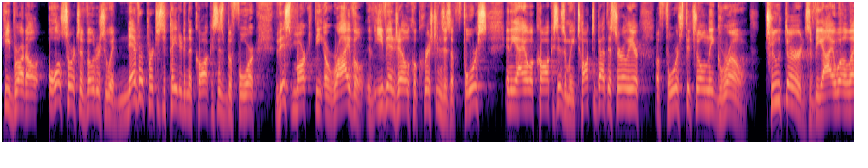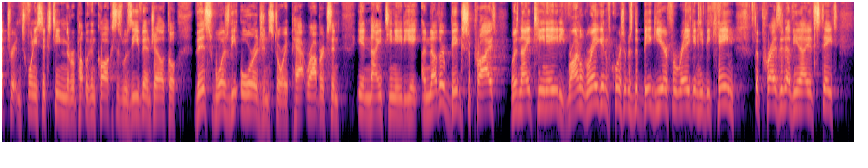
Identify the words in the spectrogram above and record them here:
He brought all, all sorts of voters who had never participated in the caucuses before. This marked the arrival of evangelical Christians as a force in the Iowa caucuses. And we talked about this earlier, a force that's only grown. Two thirds of the Iowa electorate in 2016 in the Republican caucuses was evangelical. This was the origin story. Pat Robertson in 1988. Another big surprise was 1980. Ronald Reagan, of course, it was the big year for Reagan. He became the president of the United States.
